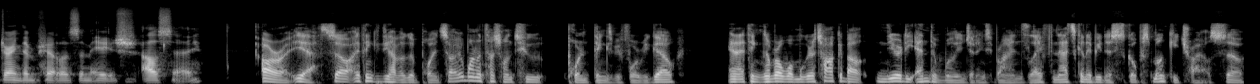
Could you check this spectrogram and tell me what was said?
during the imperialism age. I'll say. All right, yeah. So I think you do have a good point. So I want to touch on two important things before we go. And I think number one, we're going to talk about near the end of William Jennings Bryan's life, and that's going to be the Scopes Monkey trial. So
